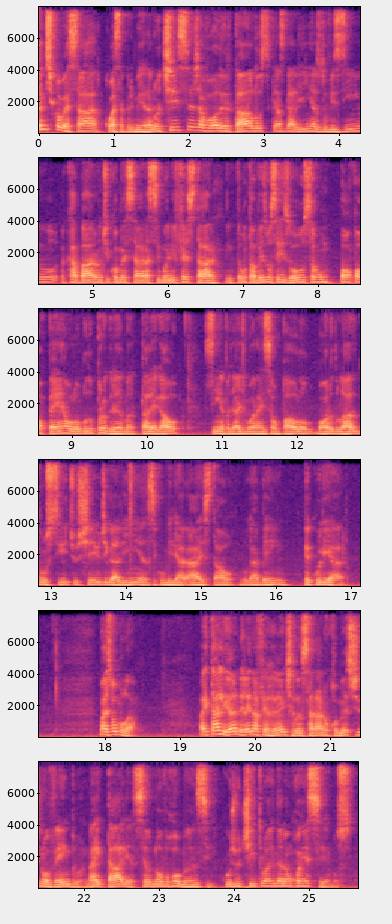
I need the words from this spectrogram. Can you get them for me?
Antes de começar com essa primeira notícia, já vou alertá-los que as galinhas do vizinho acabaram de começar a se manifestar. Então talvez vocês ouçam um pau-pau-pé ao longo do programa, tá legal? Sim, apesar de morar em São Paulo, moro do lado de um sítio cheio de galinhas e com milharais tal, lugar bem peculiar. Mas vamos lá. A italiana Helena Ferrante lançará no começo de novembro, na Itália, seu novo romance, cujo título ainda não conhecemos.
